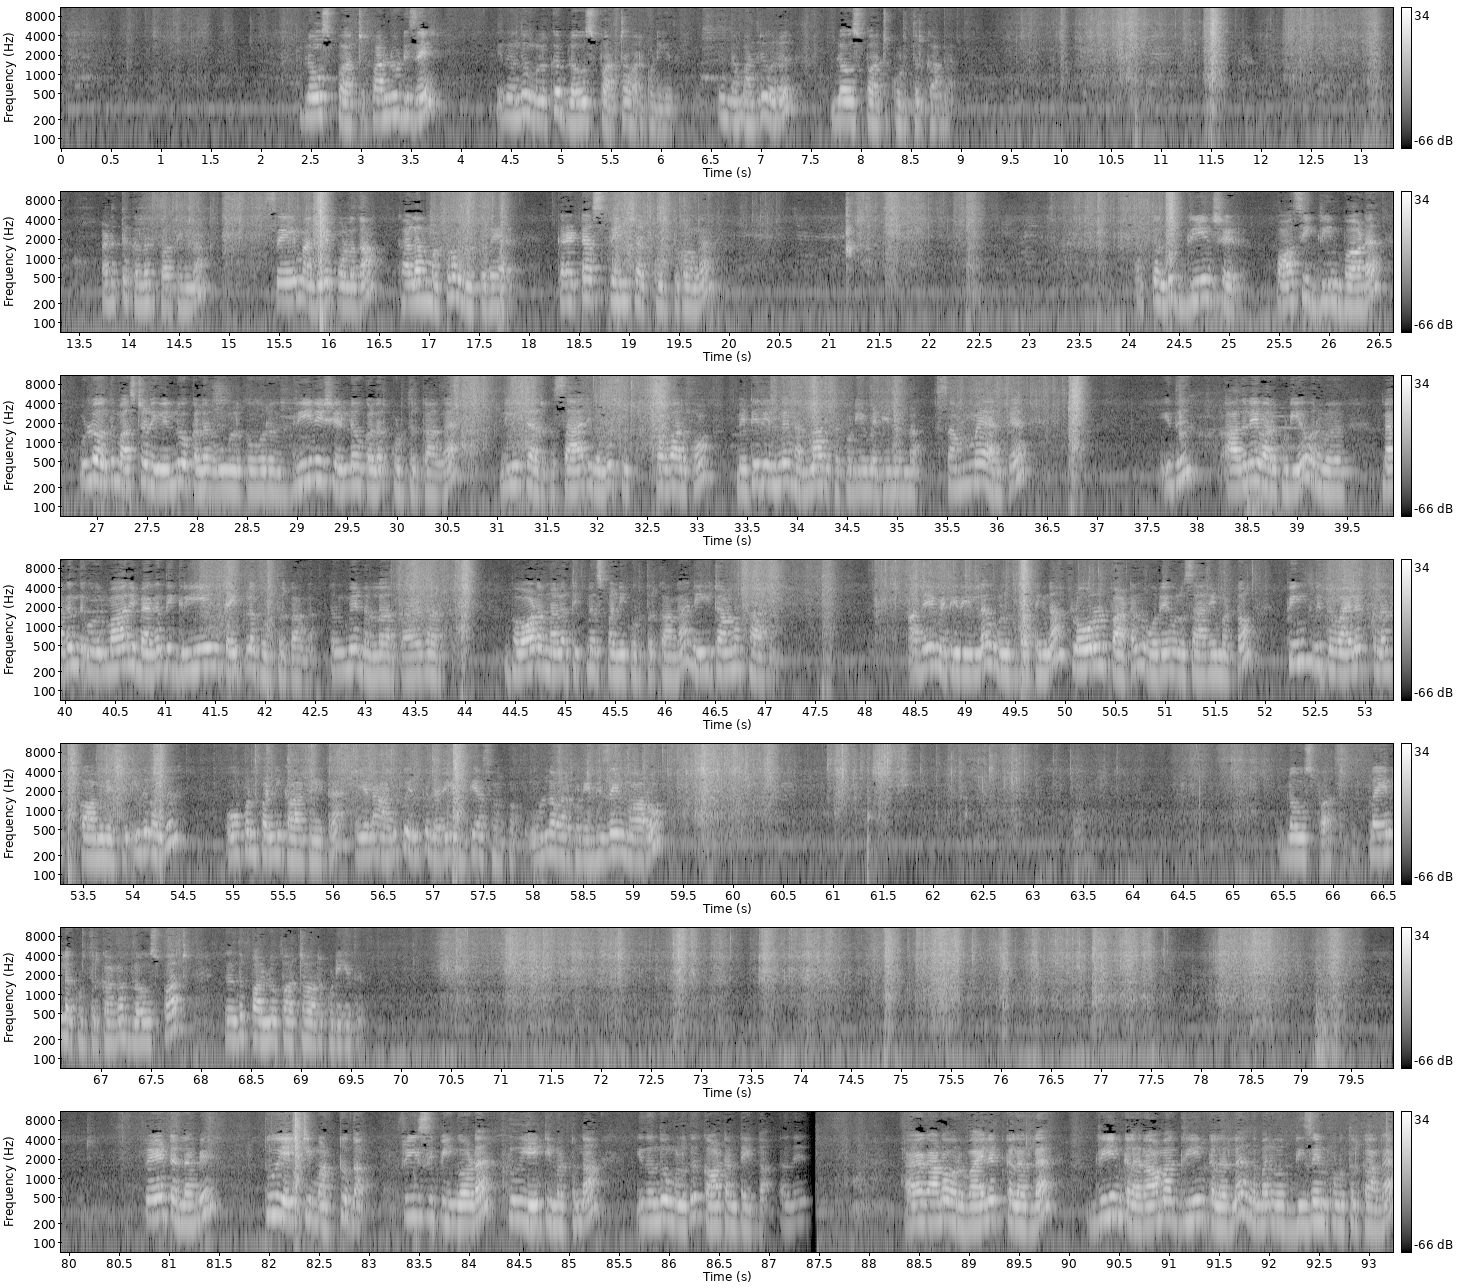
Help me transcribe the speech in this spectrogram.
ப்ளவுஸ் பார்ட் பல்லு டிசைன் இது வந்து உங்களுக்கு ப்ளவுஸ் பார்ட்டாக வரக்கூடியது. இந்த மாதிரி ஒரு ப்ளவுஸ் பார்ட் கொடுத்துருக்காங்க. அடுத்த கலர் பார்த்தீங்கன்னா சேம் அதே போல் தான் கலர் மட்டும் உங்களுக்கு வேறு. கரெக்டாக ஸ்க்ரீன்ஷாட் கொடுத்துக்கோங்க. அடுத்து வந்து க்ரீன் ஷேட் பாசி க்ரீன் பார்டர் உள்ளே வந்து மஸ்டர்டு எல்லோ கலர் உங்களுக்கு ஒரு க்ரீனிஷ் எல்லோ கலர் கொடுத்துருக்காங்க. நீட்டாக இருக்குது சாரீ வந்து சூப்பராக இருக்கும். மெட்டீரியலுமே நல்லா இருக்கக்கூடிய மெட்டீரியல் தான். செம்மையாக இருக்குது இது அதிலே வரக்கூடிய ஒரு மெகந்தி ஒரு மாதிரி மெகந்தி க்ரீன் டைப்பில் கொடுத்துருக்காங்க. அதுவுமே நல்லா இருக்குது அழகாக இருக்குது பார்டர் நல்லா திக்னஸ் பண்ணி கொடுத்துருக்காங்க. நீட்டான சாரீ அதே மெட்டீரியலில் உங்களுக்கு பார்த்தீங்கன்னா ஃப்ளோரல் பேட்டர்ன் ஒரே ஒரு சாரீ மட்டும். Pink with violet colour combination இதில் வந்து ஓப்பன் பண்ணி காட்டிட்டேன் ஏன்னா அதுக்கும் இதுக்கு நிறைய வித்தியாசம் இருக்கும். உள்ளே வரக்கூடிய டிசைன் மாறும். ப்ளவுஸ் பார்ட் பிளைனில் கொடுத்துருக்காங்க ப்ளவுஸ் பார்ட் இது வந்து பல்லு பார்ட்டாக வரக்கூடியது. ரேட் எல்லாமே டூ எயிட்டி மட்டும் தான் ஃப்ரீ ஷிப்பிங்கோட டூ எயிட்டி மட்டும்தான். இது வந்து உங்களுக்கு காட்டன் டைப் தான். அது அழகான ஒரு வயலட் கலரில் க்ரீன் கலர் ராமா க்ரீன் கலரில் இந்த மாதிரி ஒரு டிசைன் கொடுத்துருக்காங்க.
